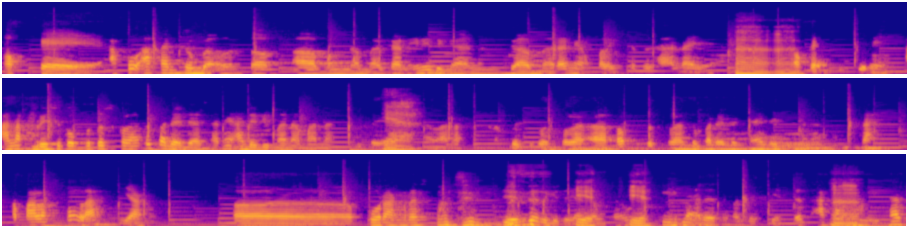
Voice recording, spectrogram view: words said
Oke, aku akan coba untuk uh, menggambarkan ini dengan gambaran yang paling sederhana ya. Uh, uh. Oke, gini, anak berisiko putus sekolah itu pada dasarnya ada di mana-mana gitu ya. Yeah. Anak, anak berisiko sekolah apa putus sekolah itu pada dasarnya ada di mana. Nah, kepala sekolah yang uh, kurang responsif gender gitu ya, yeah, yeah. tidak ada responsif gender akan uh. melihat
